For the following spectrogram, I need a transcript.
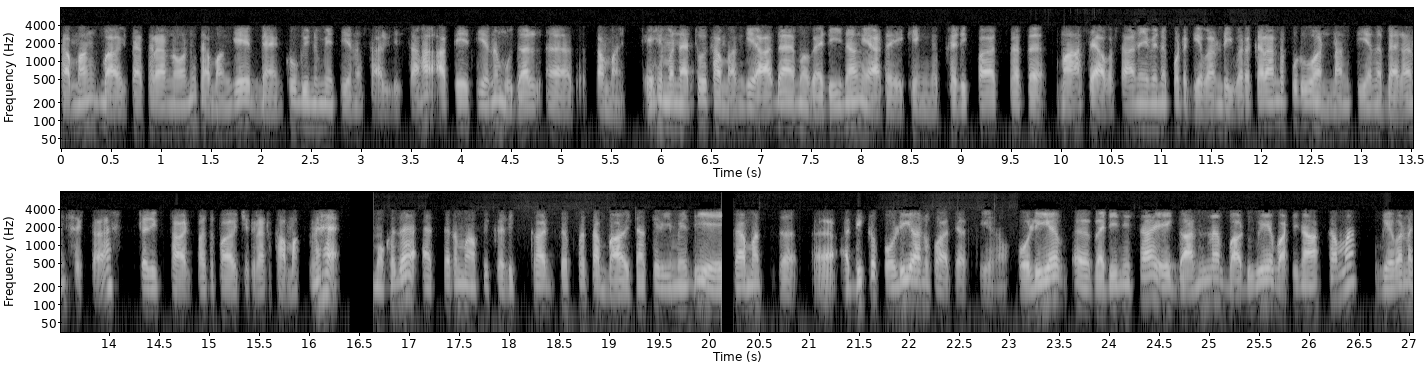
තමන් භාවිතා කරන්න ඕනේ තමන්ගේ බැංකු ගිණුමේ තියෙන සල්ලි සහ අතේ තියෙන මුදල් තමයි. එහෙම නැතුව තමන්ගේ ආදායම වැඩි නම් එයාට ඒකෙන් ක්‍රෙඩිට් කාඩ් පත් මාසේ අවසානයේ වෙනකොට ගෙවන්න ඉවර කරන්න පුළුවන් පුළුවන් නම් තියෙන බැලන්ස් එක ක්‍රෙඩිට් කාඩ් පත පාවිච්චි කරලා කමක් නැහැ. මොකද ඇත්තටම අපි ක්‍රෙඩිට් කාඩ් පත භාවිත කිරීමේදී ඒකමත් අධික පොලි අනුපාතයක් තියෙනවා. පොලිය වැඩි නිසා ඒ ගන්න බඩුවේ වටිනාකම ගෙවන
